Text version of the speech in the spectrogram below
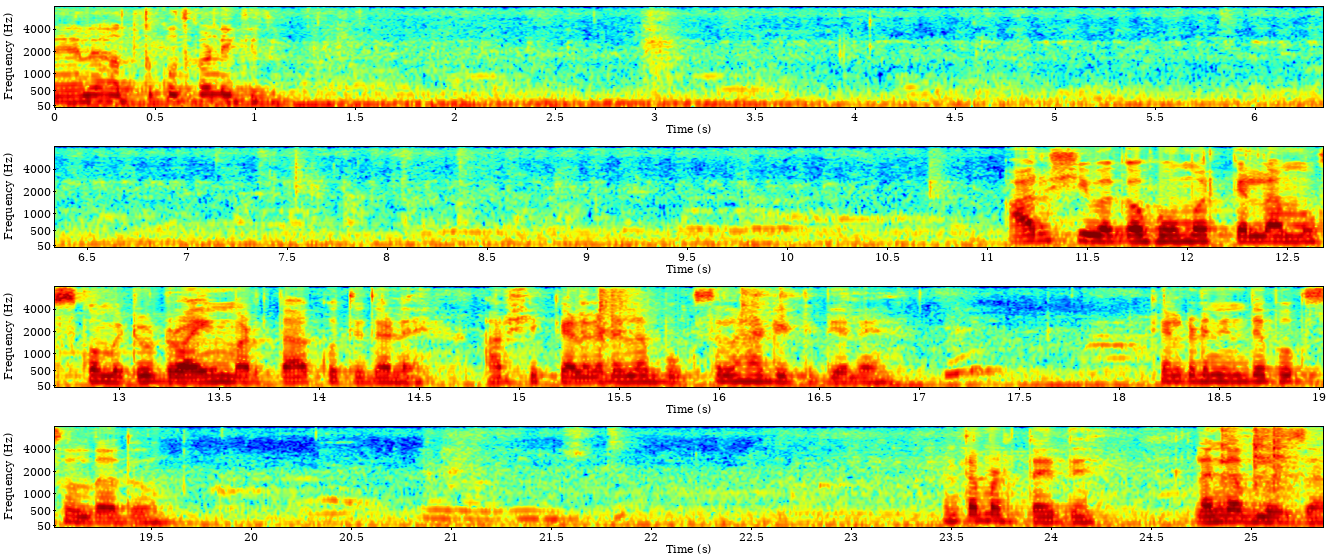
ಮೇಲೆ ಹತ್ತು ಕೂತ್ಕೊಂಡಿಕ್ಕಿರಿ ಆರುಷಿ ಇವಾಗ ಹೋಮ್ವರ್ಕ್ ಎಲ್ಲ ಮುಗಿಸ್ಕೊಂಬಿಟ್ಟು ಡ್ರಾಯಿಂಗ್ ಮಾಡ್ತಾ ಕೂತಿದ್ದಾಳೆ. ಆರುಷಿ ಕೆಳಗಡೆ ಎಲ್ಲ ಬುಕ್ಸ್ ಎಲ್ಲ ಹಾಡಿಟ್ಟಿದ್ಯಾಲೆ ಕೆಳಗಡೆ ನಿಂದೆ ಬುಕ್ಸ್ ಅಲ್ದ ಅದು? ಎಂತ ಮಾಡ್ತಾ ಇದ್ದೆ? ಲಂಗ ಬ್ಲೌಸಾ?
